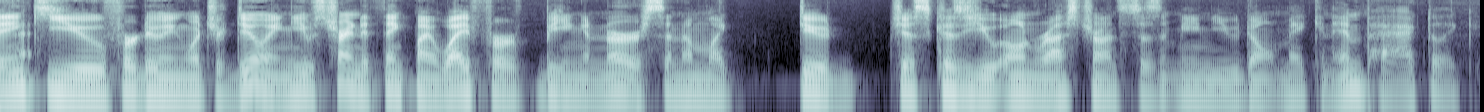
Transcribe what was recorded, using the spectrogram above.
thank you for doing what you're doing. He was trying to thank my wife for being a nurse, and I'm like, dude, just because you own restaurants doesn't mean you don't make an impact. Like,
